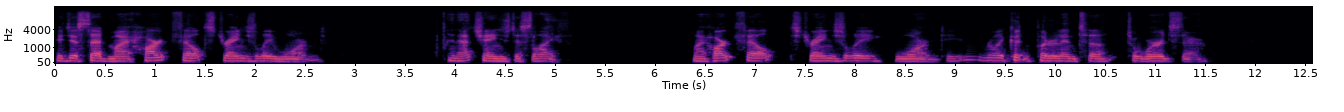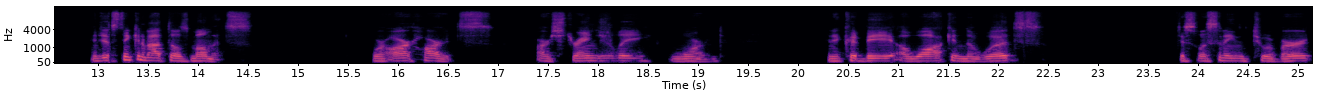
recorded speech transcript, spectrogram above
he just said, My heart felt strangely warmed. And that changed his life. My heart felt strangely warmed. He really couldn't put it into to words there. And just thinking about those moments where our hearts are strangely warmed. And it could be a walk in the woods, just listening to a bird.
